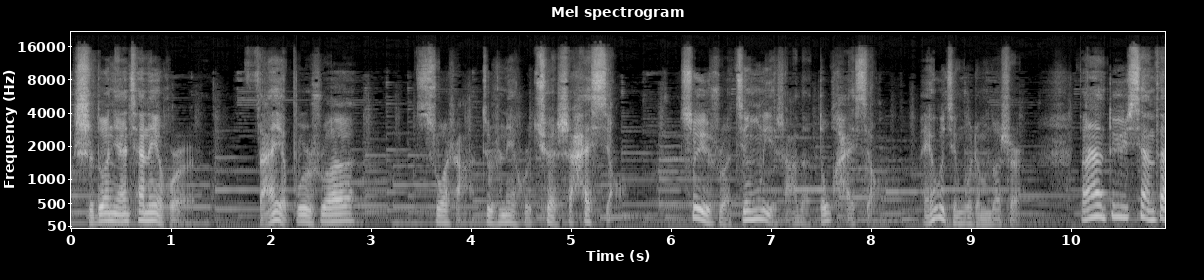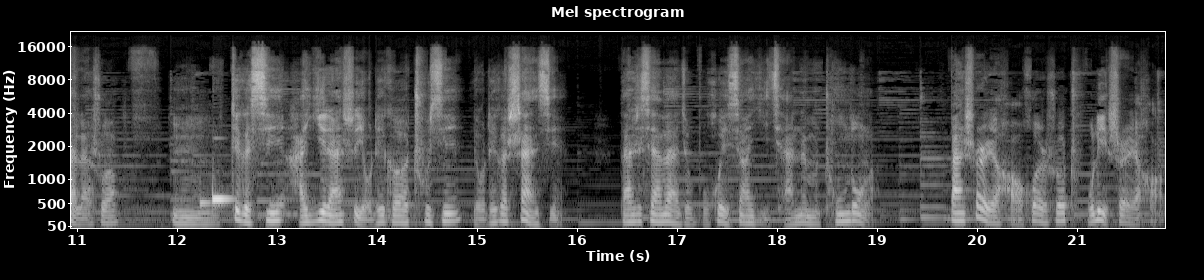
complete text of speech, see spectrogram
十多年前那会儿，咱也不是说说啥，就是那会儿确实还小，岁数、经历啥的都还小，没有经过这么多事儿。当然，对于现在来说，嗯，这个心还依然是有这颗初心，有这个善心，但是现在就不会像以前那么冲动了，办事儿也好，或者说处理事儿也好，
